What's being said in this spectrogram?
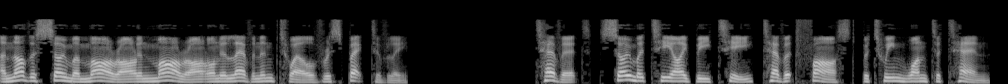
another Soma Mara and Mara on 11 and 12 respectively. Tevet, Soma Tibt Tevet fast between 1 to 10.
